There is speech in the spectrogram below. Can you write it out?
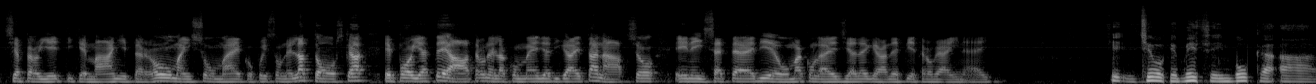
sia, Proietti che Magni per Roma, insomma, ecco, questo nella Tosca e poi a teatro nella commedia di Gaetanaccio e nei Sette Re di Roma con la regia del grande Pietro Gainei. Sì, dicevo che messe in bocca a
